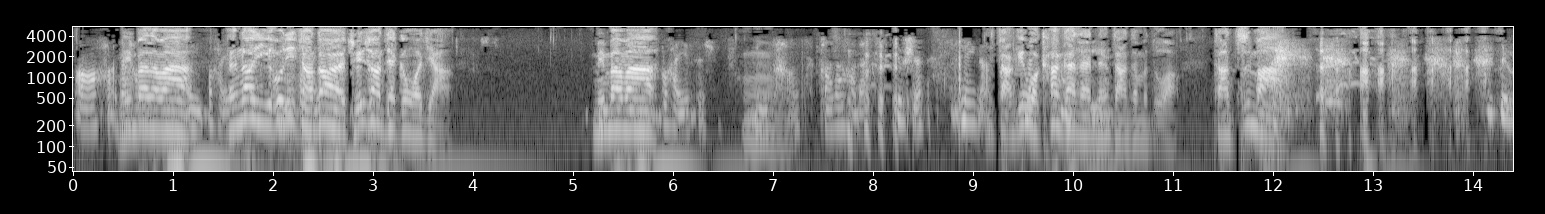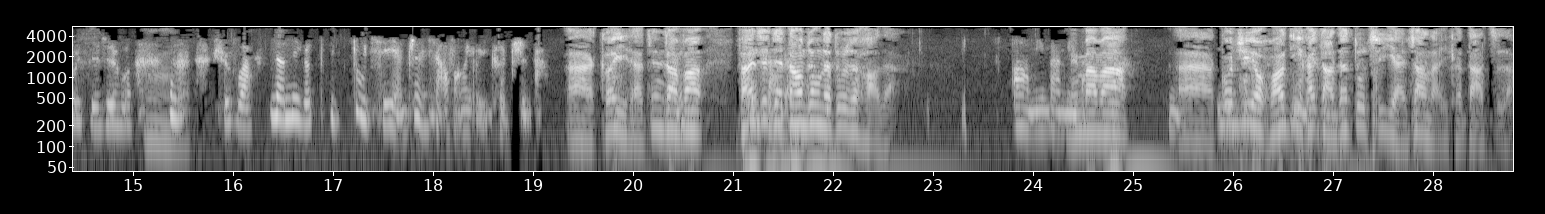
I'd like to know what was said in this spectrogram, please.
哦，好的。明白了吗？嗯，不好意思。等到以后你长到耳垂上再跟我讲，明白吗不？好意思，是嗯嗯，好的，好的，好的，就是那个你 长给我看看呢，能长这么多，长芝麻。对不起，师傅。嗯 师傅啊，那那个肚肚脐眼正下方有一颗痣呢。啊，可以的，正上方，凡是在当中的都是好的，啊，明白明白。明白吗？嗯啊，过去有皇帝还长在肚脐眼上的一颗大痣啊，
